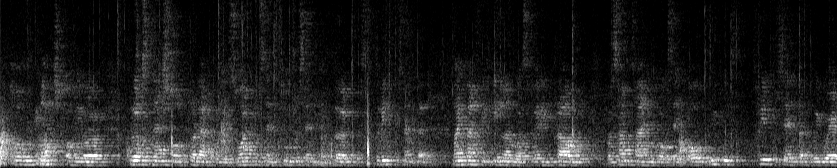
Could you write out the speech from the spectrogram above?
how much of your gross national product is 1%, 2%, or 3%. And my country, Finland, was very proud for some time ago saying, oh, we put 3%, but we were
